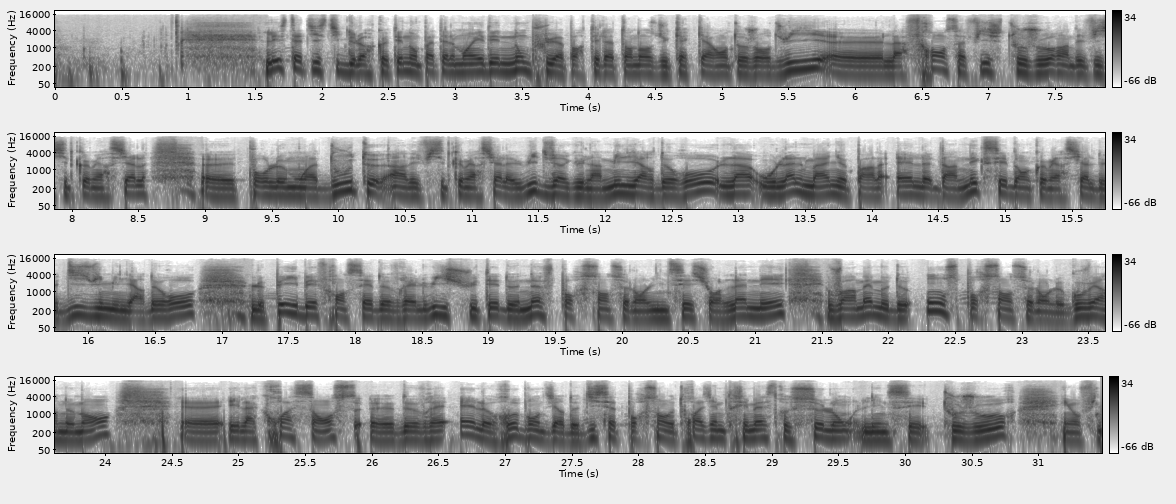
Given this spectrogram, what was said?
Les statistiques de leur côté n'ont pas tellement aidé non plus à porter la tendance du CAC 40 aujourd'hui. Euh, la France affiche toujours un déficit commercial euh, pour le mois d'août, un déficit commercial à 8,1 milliards d'euros, là où l'Allemagne parle, elle, d'un excédent commercial de 18 milliards d'euros. Le PIB français devrait, lui, chuter de 9% selon l'INSEE sur l'année, voire même de 11% selon le gouvernement. Euh, et la croissance devrait, elle, rebondir de 17% au troisième trimestre selon l'INSEE toujours.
